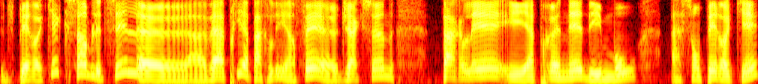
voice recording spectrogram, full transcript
du perroquet qui, semble-t-il, euh, avait appris à parler. En fait, euh, Jackson parlait et apprenait des mots à son perroquet,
